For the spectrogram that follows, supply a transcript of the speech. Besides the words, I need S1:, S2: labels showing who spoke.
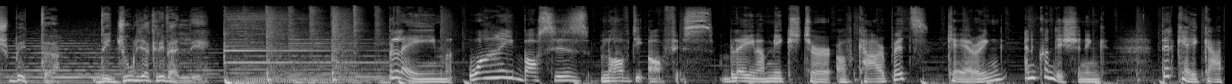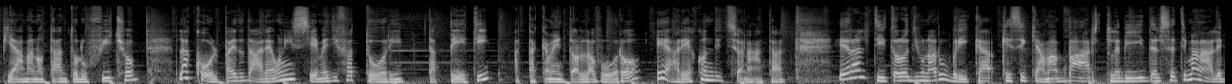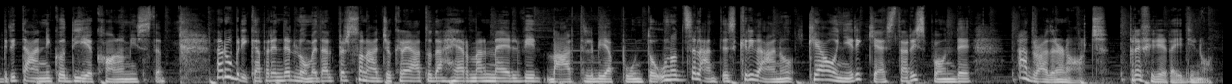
S1: English Bit di Giulia Crivelli.
S2: Blame. Why bosses love the office? Blame a mixture of carpets, caring and conditioning. Perché i capi amano tanto l'ufficio? La colpa è da dare a un insieme di fattori: tappeti, attaccamento al lavoro e aria condizionata. Era il titolo di una rubrica che si chiama Bartleby del settimanale britannico The Economist. La rubrica prende il nome dal personaggio creato da Herman Melville Bartleby, appunto, uno zelante scrivano che a ogni richiesta risponde I'd rather not, preferirei di no.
